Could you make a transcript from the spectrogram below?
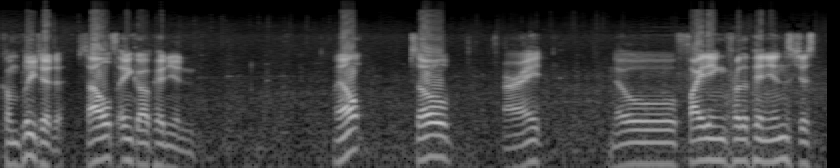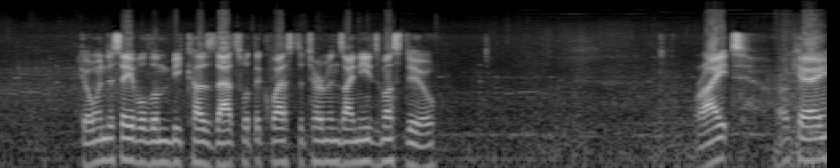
Completed. South Inca opinion. Well, so, alright. No fighting for the pinions, just go and disable them because that's what the quest determines I needs must do. Right, okay.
